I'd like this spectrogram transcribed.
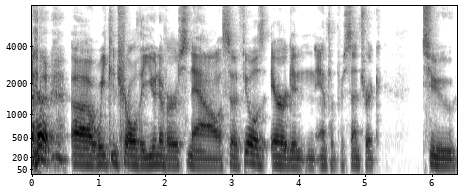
uh, we control the universe now. So it feels arrogant and anthropocentric to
